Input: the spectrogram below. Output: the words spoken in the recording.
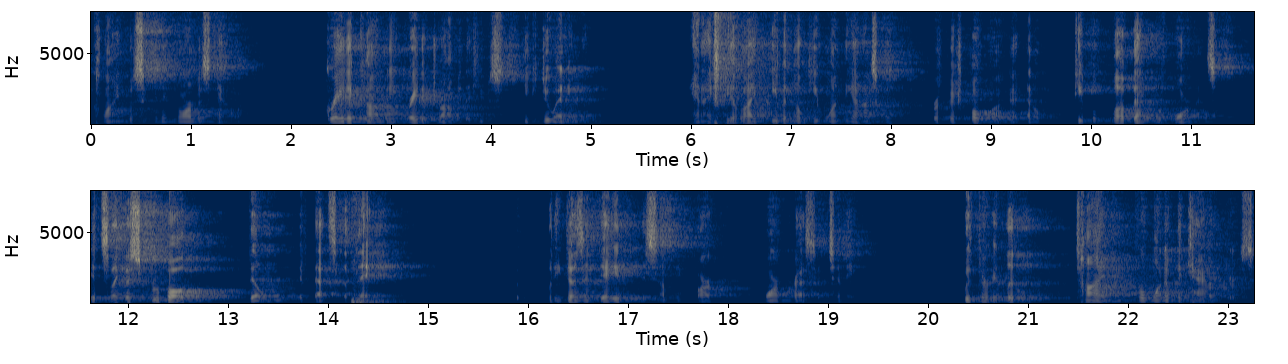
Kline was an enormous talent. Great at comedy, great at drama, that he was he could do anything. And I feel like even though he won the Oscar for Fish Called Wanda, and people love that performance, it's like a screwball villain, if that's the thing. What he does in Dave is something far more impressive to me. With very little time for one of the characters,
